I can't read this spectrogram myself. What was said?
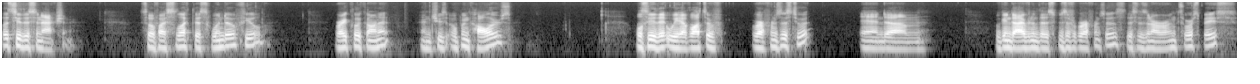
Let's see this in action. So if I select this window field, right-click on it, and choose Open Callers, we'll see that we have lots of references to it. And um, we can dive into the specific references. This is in our own source base.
